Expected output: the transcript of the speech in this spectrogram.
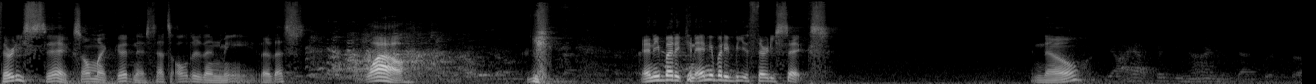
36. Oh my goodness, that's older than me. That's wow. anybody can anybody beat 36? No? Yeah, I have 59, but that's with uh,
